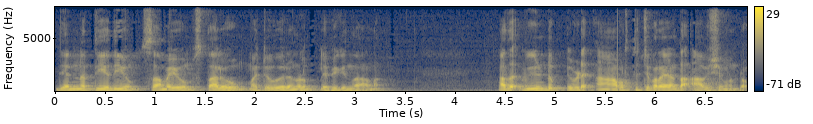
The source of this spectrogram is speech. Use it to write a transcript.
ജനനത്തീയതിയും സമയവും സ്ഥലവും മറ്റു വിവരങ്ങളും ലഭിക്കുന്നതാണ്. അത് വീണ്ടും ഇവിടെ ആവർത്തിച്ച് പറയേണ്ട ആവശ്യമുണ്ടോ?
